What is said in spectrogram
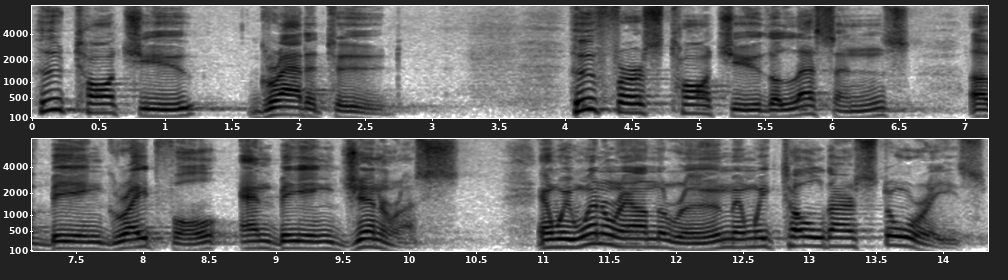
Who taught you gratitude? Who first taught you the lessons of being grateful and being generous? And we went around the room and we told our stories.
